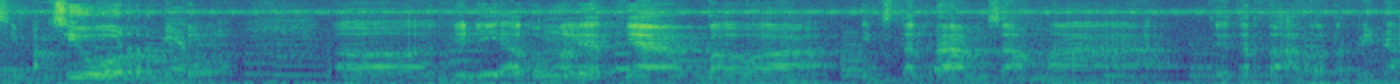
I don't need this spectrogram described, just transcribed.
simpang siur gitu Iya. loh. Eh, jadi aku ngelihatnya bahwa Instagram sama Twitter tuh agak berbeda.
